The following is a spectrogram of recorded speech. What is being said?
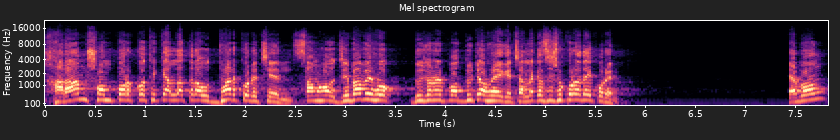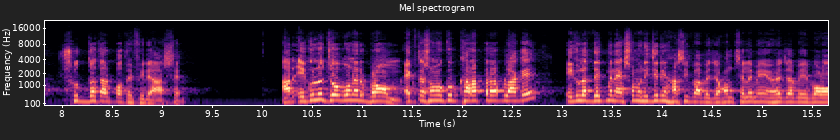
হারাম সম্পর্ক থেকে আল্লাহ তালা উদ্ধার করেছেন সামহাও যেভাবে হোক, দুজনের পথ দুইটা হয়ে গেছে আল্লাহ কাছে শুকর আদায় করেন। এবং শুদ্ধতার পথে ফিরে আসেন। আর এগুলো যৌবনের ভ্রম, একটা সময় খুব খারাপ টারাপ লাগে, এগুলো দেখবেন একসময় নিজেরই হাসি পাবে, যখন ছেলে মেয়ে হয়ে যাবে, বড়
